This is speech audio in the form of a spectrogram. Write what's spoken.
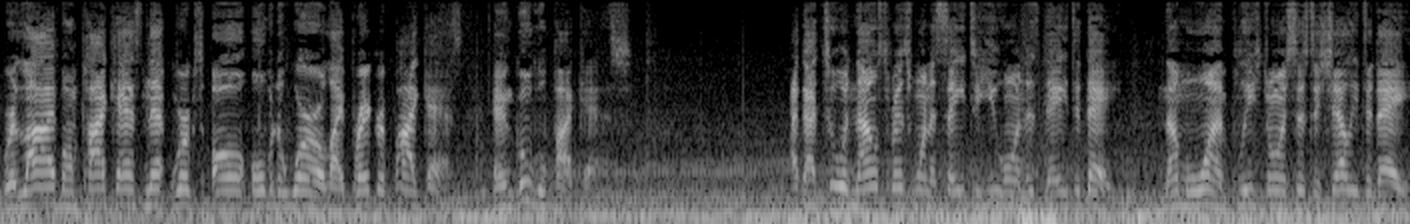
We're live on podcast networks all over the world, like Breaker Podcast and Google Podcasts. I got two announcements want to say to you on this day today. Number one, please join Sister Shelly today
